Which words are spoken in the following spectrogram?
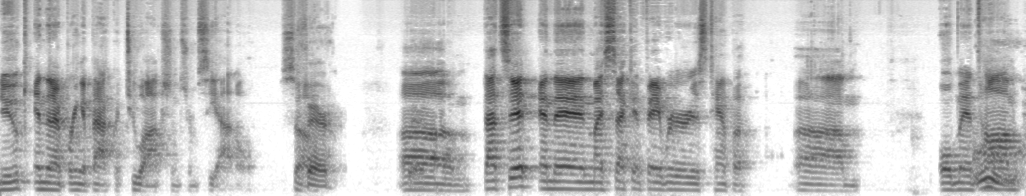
Nuke, and then I bring it back with two options from Seattle. So Fair. um, that's it. And then my second favorite is Tampa. Um, old man Tom. Ooh.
